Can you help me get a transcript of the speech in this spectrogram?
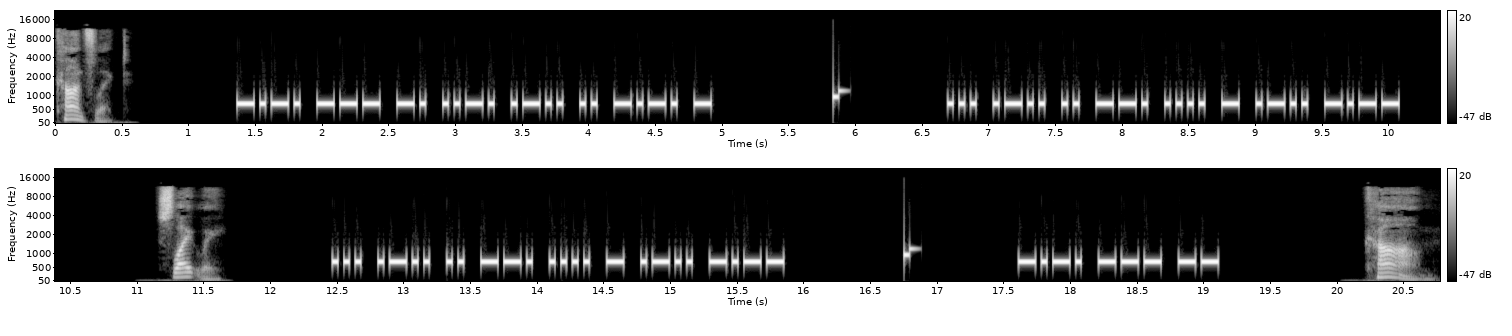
Conflict. Slightly. Calm.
